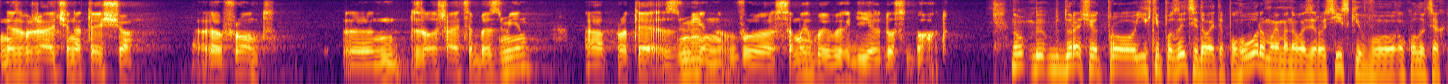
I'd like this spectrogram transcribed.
незважаючи на те, що е, фронт е, залишається без змін, е, проте змін в самих бойових діях досить багато. Ну до речі, от про їхні позиції давайте поговоримо. Я маю на увазі російські в околицях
